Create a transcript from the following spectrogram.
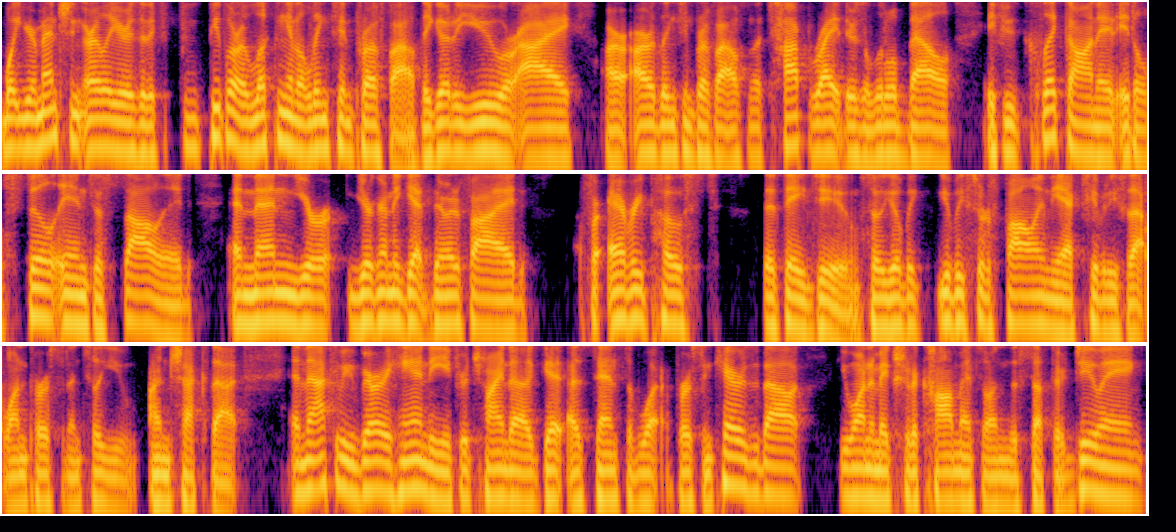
what you're mentioning earlier is that if people are looking at a LinkedIn profile, they go to you or I, our, our LinkedIn profiles. On the top right, there's a little bell. If you click on it, it'll fill into solid, and then you're you're going to get notified for every post that they do. So you'll be you'll be sort of following the activity for that one person until you uncheck that. And that can be very handy if you're trying to get a sense of what a person cares about you want to make sure to comment on the stuff they're doing.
